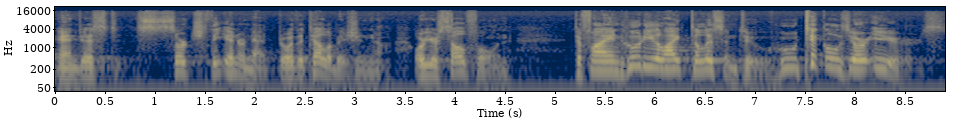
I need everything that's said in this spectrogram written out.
And just search the internet or the television or your cell phone to find who do you like to listen to? Who tickles your ears?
